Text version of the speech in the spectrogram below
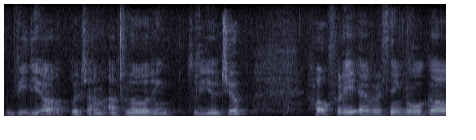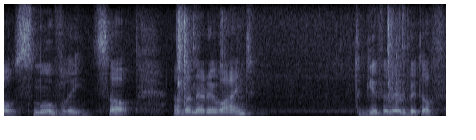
video which I'm uploading to YouTube. Hopefully everything will go smoothly. So I'm to rewind to give a little bit of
